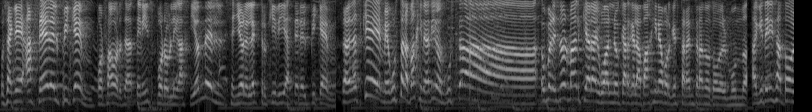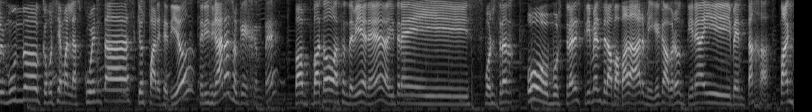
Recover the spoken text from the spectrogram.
O sea que hacer el piquem, por favor. O sea, tenéis por obligación del señor ElectroKiddy hacer el piquem. La verdad es que me gusta la página, tío. Os gusta... Hombre, es normal que ahora igual no cargue la página porque estará entrando todo el mundo. Aquí tenéis a todo el mundo, cómo se llaman las cuentas. ¿Qué os parece, tío? ¿Tenéis ganas o qué, gente? Va, todo bastante bien, ¿eh? Ahí tenéis... Mostrar... Oh, mostrar streamers de la papada Army Qué cabrón, tiene ahí ventaja Van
